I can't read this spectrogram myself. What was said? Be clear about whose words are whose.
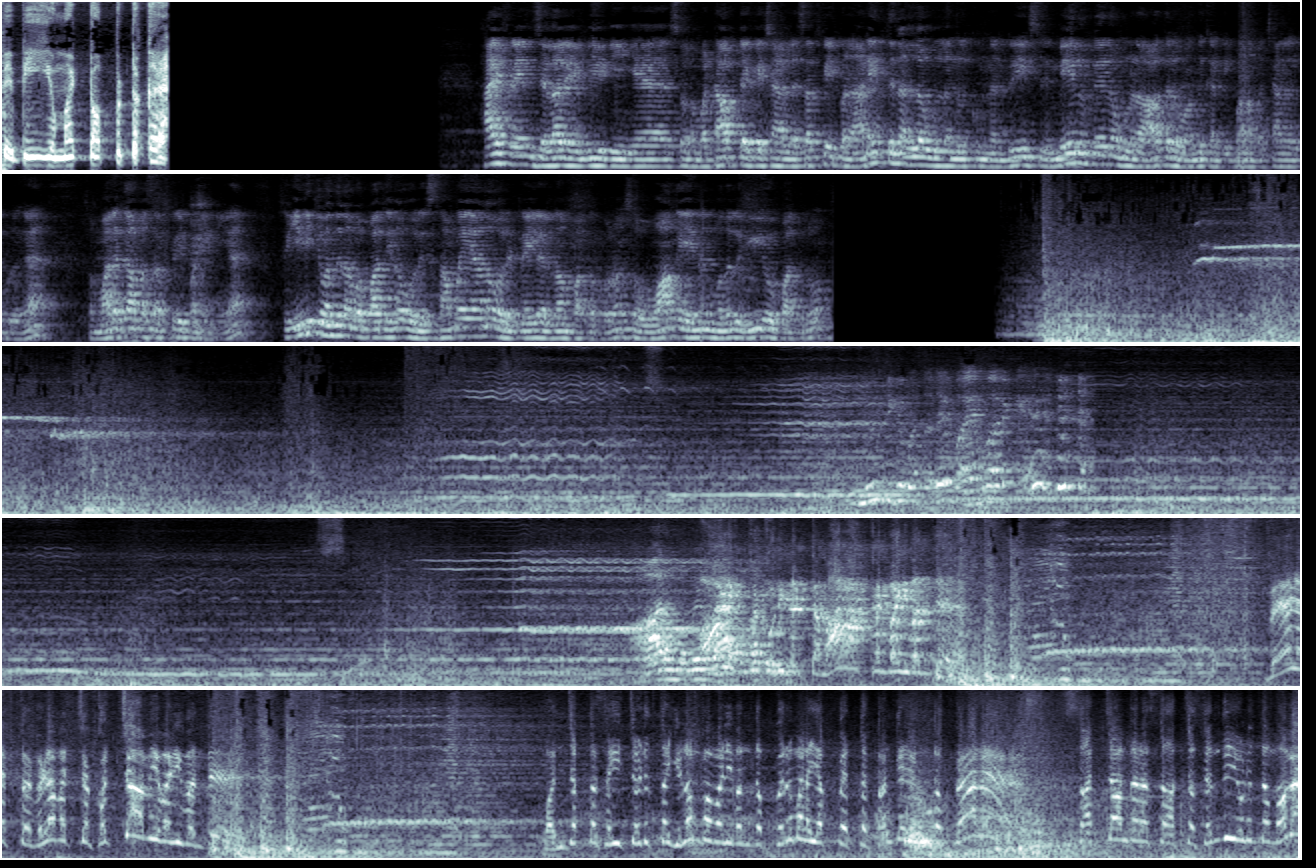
Speaker 1: Baby you're my top
Speaker 2: hi friends எல்லாரும் எப்படி இருக்கீங்க? ஸோ நம்ம டாப் டெக் சேனலில் சப்ஸ்கிரைப் பண்ண அனைத்து நல்ல உள்ளங்களுக்கும் நன்றி. மேலும் மேலும் உங்களோட ஆதரவு வந்து கண்டிப்பாக நம்ம சேனல் கொடுங்க. ஸோ மறக்காமல் சப்ஸ்கிரைப் பண்ணிக்கிங்க. ஸோ இன்றைக்கி வந்து நம்ம பார்த்தீங்கன்னா ஒரு செமையான ஒரு ட்ரெய்லர் தான் பார்க்க போகிறோம் ஸோ வாங்க என்னன்னு முதல்ல வீடியோ பார்த்துருவோம்.
Speaker 3: மியூசிக்க பார்த்தாலே பயமா இருக்கு
Speaker 2: ஆரம்பமே
Speaker 4: வேளத்தை கொச்சாமி வழி வந்து பஞ்சத்தை செய்தெடுத்த இளம்ப வழி வந்த பெருமலைய பெத்த தங்கையுண்ட பேர சச்சாந்தர சாச்ச செந்தியுணுந்த மவ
